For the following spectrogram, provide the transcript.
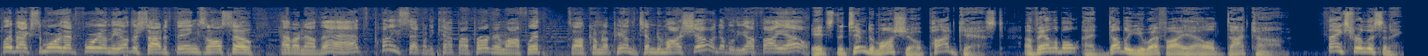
Play back some more of that for you on the other side of things. And also have our Now That's Punny segment to cap our program off with. It's all coming up here on the Tim DeMoss Show on WFIL. It's the Tim DeMoss Show podcast, available at WFIL.com. Thanks for listening.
